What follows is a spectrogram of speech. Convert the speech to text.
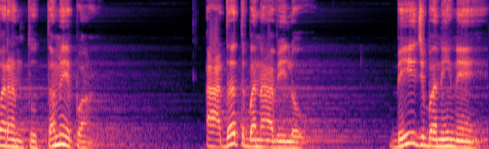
પરંતુ તમે પણ આદત બનાવી લો, બીજ બનીને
